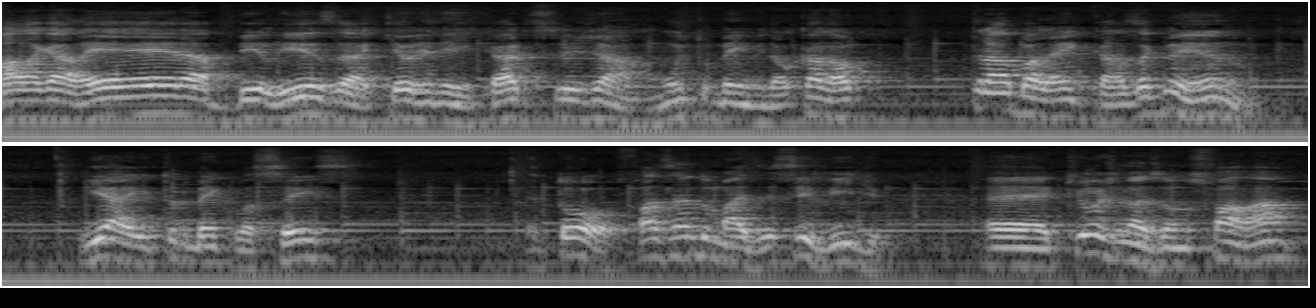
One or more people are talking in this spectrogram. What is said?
Fala galera, beleza? Aqui é o René Ricardo, seja muito bem-vindo ao canal Trabalhar em Casa Ganhando. E aí, tudo bem com vocês? Eu tô fazendo mais esse vídeo é, que hoje nós vamos falar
